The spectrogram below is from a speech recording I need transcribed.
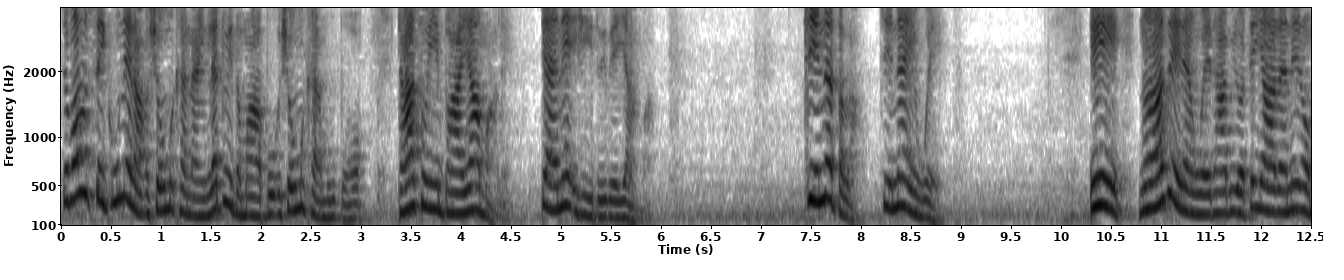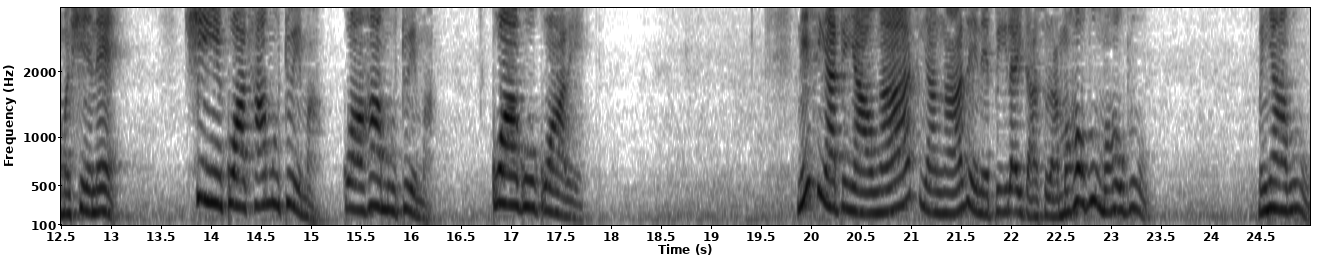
ကျမတို့စိတ်ကူးနဲ့တောင်အရှုံးမခံနိုင်လက်တွေ့သမားကပို့အရှုံးမခံဘူးပေါ့ဒါဆိုရင်ဘာရမှာလဲတန်တဲ့အည်သွေးပဲရမှာကျင်းနဲ့တလားကျင်းနဲ့ရင်ဝယ်အေး90တန်ဝယ်ထားပြီးတော့100တန်နဲ့တော့မရှင်နဲ့ရှင်ရင်ကွာချားမှုတွေ့မှာကွာဟမှုတွေ့မှာကွာကိုကွာတယ် နင့်စီက100အောင်ငါစီက90နဲ့ပေးလိုက်တာဆိုတာမဟုတ်ဘူးမဟုတ်ဘူးမရဘူး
